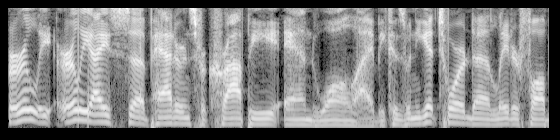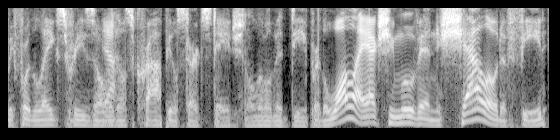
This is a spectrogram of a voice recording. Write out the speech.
Early early ice uh, patterns for crappie and walleye because when you get toward uh, later fall before the lakes freeze over, Yeah. those crappie will start staging a little bit deeper. The walleye actually move in shallow to feed.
